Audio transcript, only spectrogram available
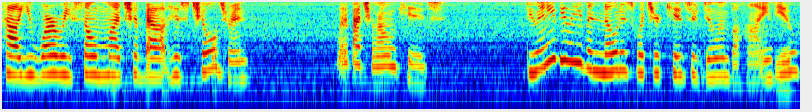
how you worry so much about his children, what about your own kids? Do any of you even notice what your kids are doing behind you?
